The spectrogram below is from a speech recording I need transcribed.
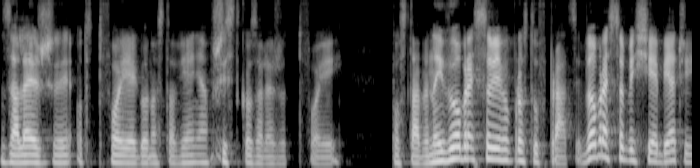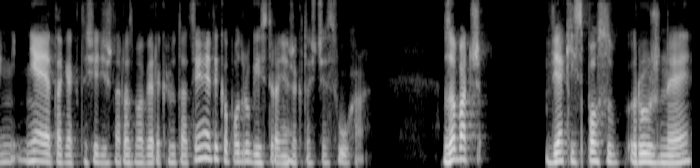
zależy od Twojego nastawienia, wszystko zależy od Twojej postawy. No i wyobraź sobie po prostu w pracy. Wyobraź sobie siebie, czyli nie tak jak Ty siedzisz na rozmowie rekrutacyjnej, tylko po drugiej stronie, że ktoś Cię słucha. Zobacz, w jaki sposób różny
